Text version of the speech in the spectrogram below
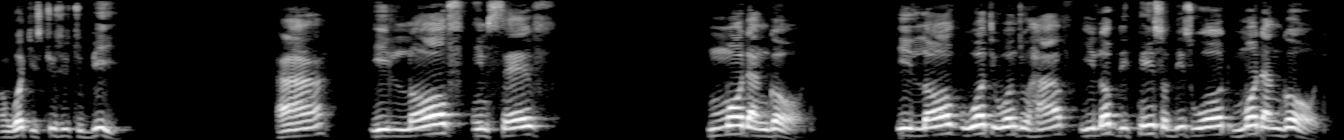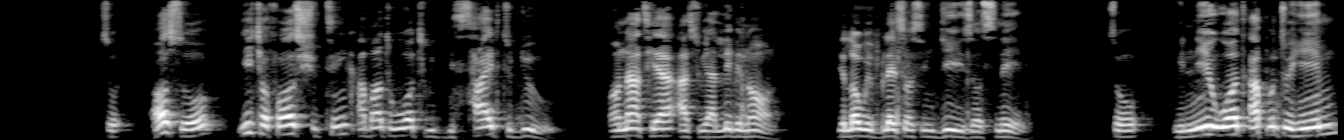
and what he chooses to be. Uh, he loved himself more than God. He loved what he want to have. He loved the things of this world more than God. So also, each of us should think about what we decide to do on earth here as we are living on. The Lord will bless us in Jesus' name. So we knew what happened to him.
